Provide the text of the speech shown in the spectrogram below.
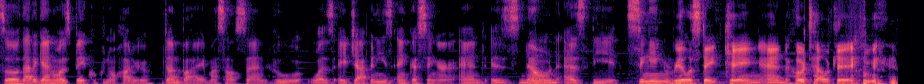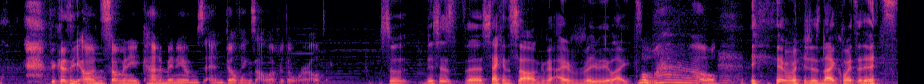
So that again was Beikoku no Haru, done by Masao Sen, who was a Japanese enka singer and is known as the singing real estate king and hotel king because he owns so many condominiums and buildings all over the world. So this is the second song that I really really liked, Oh wow! which is not coincidence.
